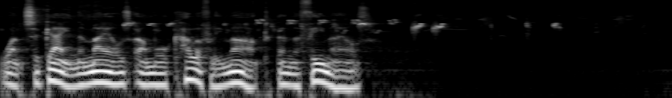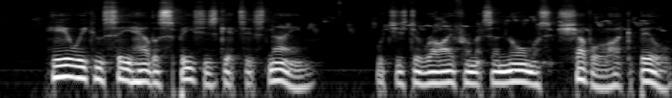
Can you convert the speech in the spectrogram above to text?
Once again, the males are more colourfully marked than the females. Here we can see how the species gets its name which is derived from its enormous shovel-like bill.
